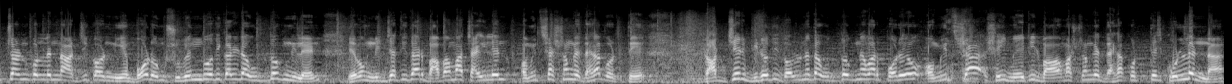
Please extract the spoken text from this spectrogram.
উচ্চারণ করলেন না আরজিকর নিয়ে, বরং শুভেন্দু অধিকারীরা উদ্যোগ নিলেন এবং নির্যাতিতার বাবা মা চাইলেন অমিত শাহর সঙ্গে দেখা করতে রাজ্যের বিরোধী দলনেতা উদ্যোগ নেওয়ার পরেও অমিত শাহ সেই মেয়েটির বাবা মার সঙ্গে দেখা করতে করলেন না।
